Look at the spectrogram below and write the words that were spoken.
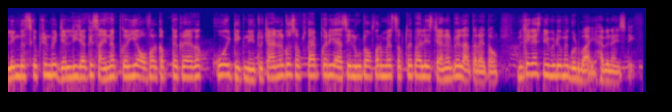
लिंक डिस्क्रिप्शन पे जल्दी जाके साइन अप करिए। ऑफ़र कब तक रहेगा, कोई ठीक नहीं। तो चैनल को सब्सक्राइब करिए। ऐसे लूट ऑफ़र मैं सबसे पहले इस चैनल पर लाता रहता हूँ। मिलते हैं इस नई वीडियो में। Good Goodbye. Have a nice day.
